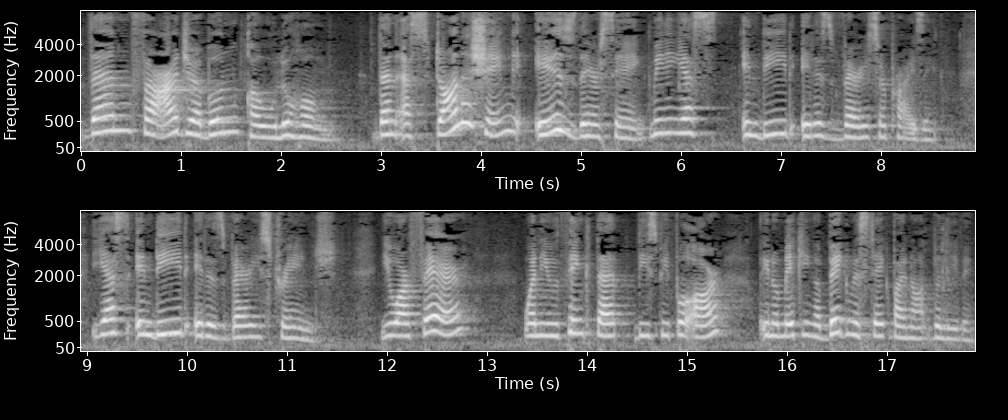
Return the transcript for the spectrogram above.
then fa'ajabun qawluhum. Then astonishing is their saying. Meaning, yes, indeed, it is very surprising. Yes, indeed, it is very strange. You are fair when you think that these people are, you know, making a big mistake by not believing.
